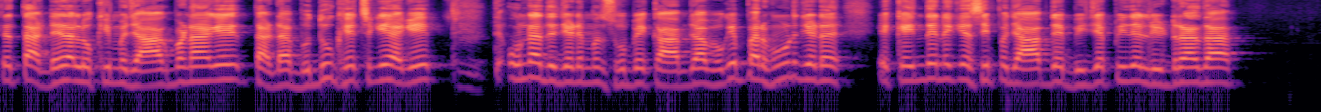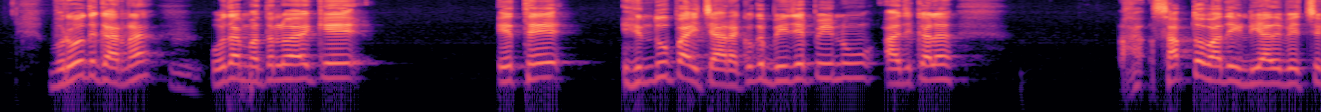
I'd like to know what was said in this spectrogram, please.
ਤੇ ਤੁਹਾਡੇ ਦਾ ਲੋਕੀ ਮਜ਼ਾਕ ਬਣਾ ਗਏ ਤੁਹਾਡਾ ਬੁੱਧੂ ਖਿੱਚ ਗਏ ਹੈਗੇ ਤੇ ਉਹਨਾਂ ਦੇ ਜਿਹੜੇ ਮਨਸੂਬੇ ਕਾਮਯਾਬ ਹੋ ਗਏ। ਪਰ ਹੁਣ ਜਿਹੜੇ ਇਹ ਕਹਿੰਦੇ ਨੇ ਕਿ ਅਸੀਂ ਪੰਜਾਬ ਦੇ ਬੀਜੇਪੀ ਦੇ ਲੀਡਰਾਂ ਦਾ ਵਿਰੋਧ ਕਰਨਾ, ਉਹਦਾ ਮਤਲਬ ਹੈ ਕਿ ਇੱਥੇ ਹਿੰਦੂ ਭਾਈਚਾਰਾ, ਕਿਉਂਕਿ ਬੀਜੇਪੀ ਨੂੰ ਅੱਜ ਕੱਲ ਸਭ ਤੋਂ ਵੱਧ ਇੰਡੀਆ ਦੇ ਵਿੱਚ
